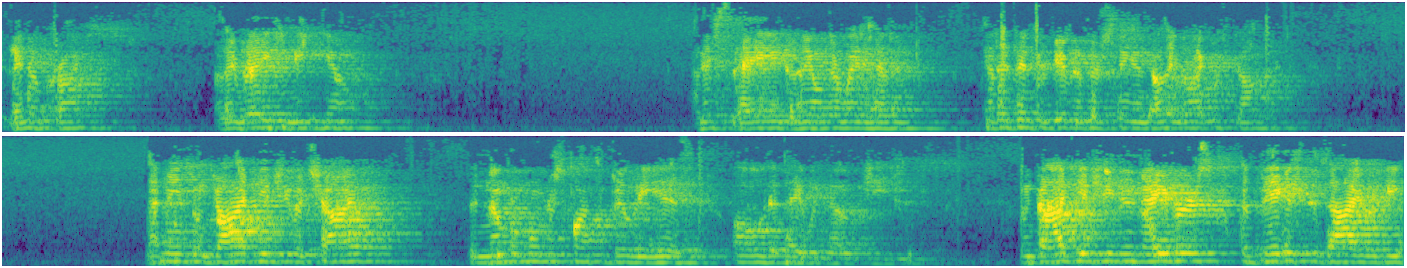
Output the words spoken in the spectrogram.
do they know Christ? Are they ready to meet Him? Are they saved? Are they on their way to heaven? Have been forgiven of their sins? Are they right with God? That means when God gives you a child, the number one responsibility is, oh, that they would know Jesus. When God gives you new neighbors, the biggest desire would be,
